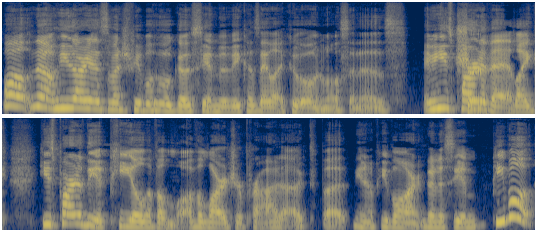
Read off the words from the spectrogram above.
Well, no, he already has a bunch of people who will go see a movie because they like who Owen Wilson is. I mean, he's part Sure. of it. Like he's part of the appeal of a of a larger product. But you know, people aren't going to see him. People,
